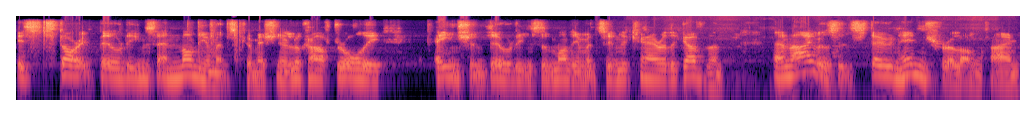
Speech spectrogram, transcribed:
Historic Buildings and Monuments Commission, who look after all the ancient buildings and monuments in the care of the government. And I was at Stonehenge for a long time,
